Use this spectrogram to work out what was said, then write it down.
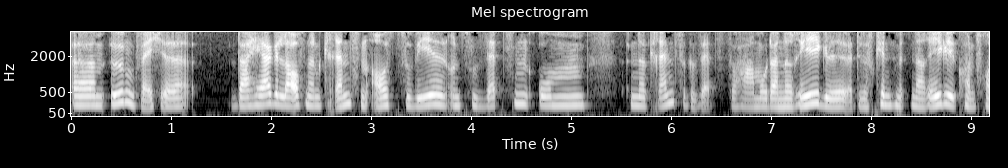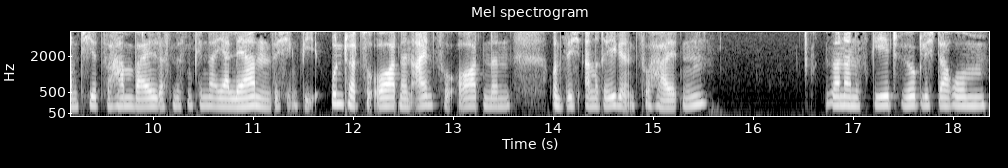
ähm, irgendwelche dahergelaufenen Grenzen auszuwählen und zu setzen, um eine Grenze gesetzt zu haben oder eine Regel, das Kind mit einer Regel konfrontiert zu haben, weil das müssen Kinder ja lernen, sich irgendwie unterzuordnen, einzuordnen und sich an Regeln zu halten, sondern es geht wirklich darum,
